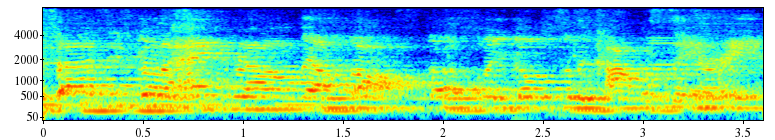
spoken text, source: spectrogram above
Decides he's gonna hang around Valdosta, so he goes to the commissary.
